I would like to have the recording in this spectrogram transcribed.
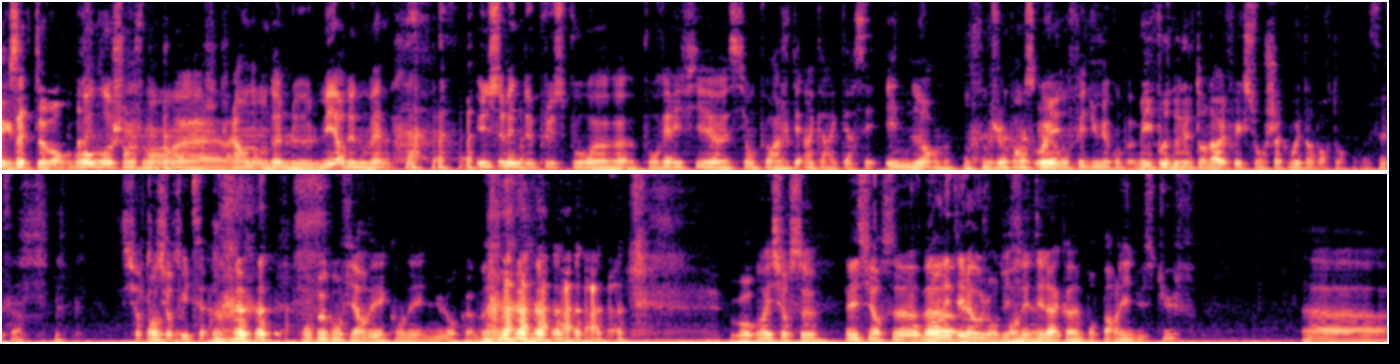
Exactement. Gros gros changement, euh, voilà, on, on donne le, le meilleur de nous-mêmes. Une semaine de plus pour, euh, pour vérifier euh, si on peut rajouter un caractère, c'est énorme. Je pense qu'on Oui. fait du mieux qu'on peut. Mais il faut se donner le temps de la réflexion. Chaque mot est important. C'est ça. Surtout sur Twitter. On peut confirmer qu'on est nul en com. Bon. Ouais, sur ce, Et sur ce, pourquoi bah, on était là aujourd'hui on était là quand même pour parler du STUF. Euh,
